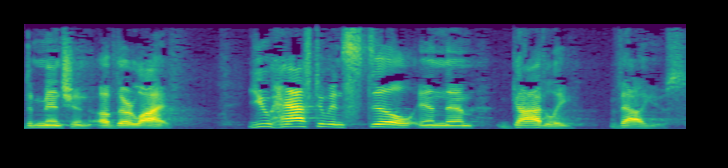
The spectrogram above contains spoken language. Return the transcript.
dimension of their life. You have to instill in them godly values.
